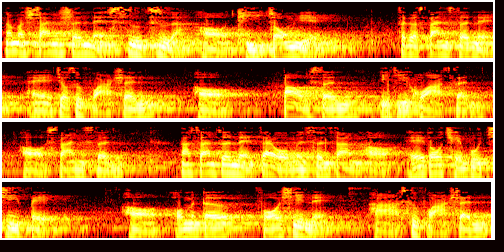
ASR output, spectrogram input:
那么三身呢四字啊，哦体中也。这个三身呢，哎，就是法身、哦，报身以及化身，哦，三身。那三身呢，在我们身上，哈，哎，都全部具备。哦，我们的佛性呢，啊，是法身。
